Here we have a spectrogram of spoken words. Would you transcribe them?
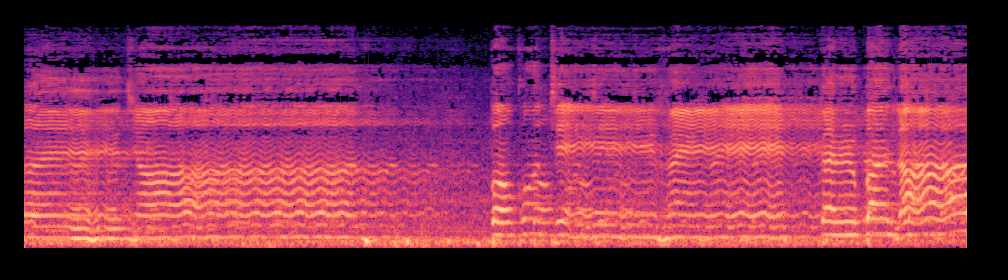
اے جان پہنچے ہیں کربلا۔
